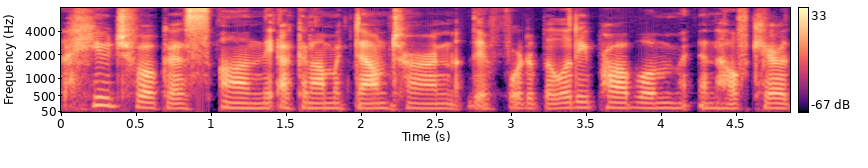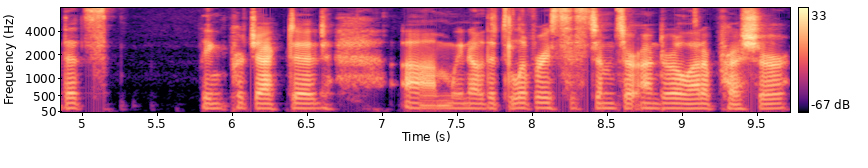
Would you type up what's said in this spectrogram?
a huge focus on the economic downturn, the affordability problem in healthcare that's being projected. Um, we know the delivery systems are under a lot of pressure.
